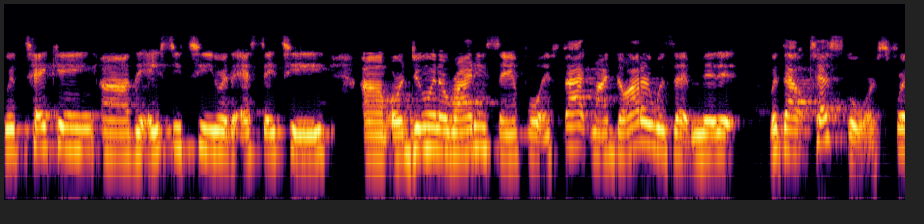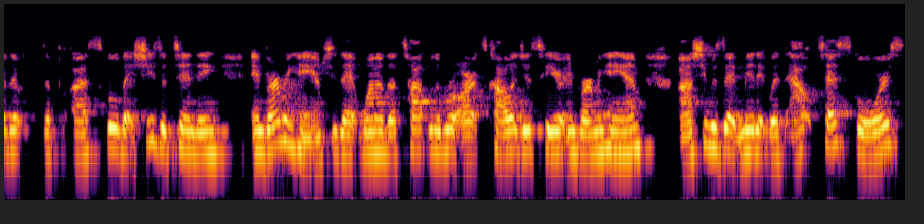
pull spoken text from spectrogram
with taking uh, the ACT or the SAT um, or doing a writing sample. In fact, my daughter was admitted without test scores for the, the uh, school that she's attending in Birmingham. She's at one of the top liberal arts colleges here in Birmingham. Uh, she was admitted without test scores.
